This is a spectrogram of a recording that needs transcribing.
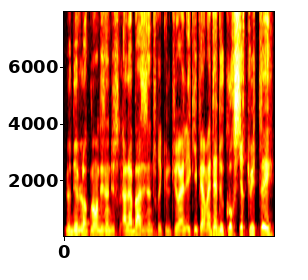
le développement des industries, à la base des industries culturelles et qui permettait de court-circuiter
